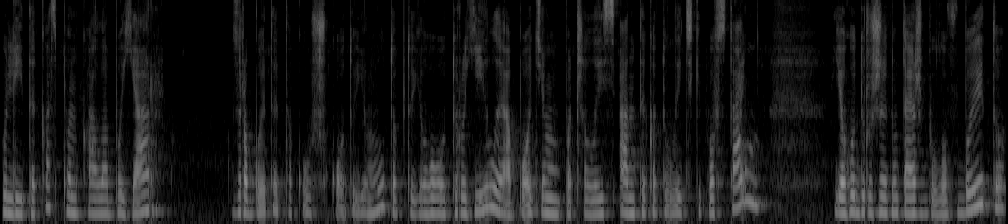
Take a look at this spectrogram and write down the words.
політика спонукала бояр зробити таку шкоду йому, тобто його отруїли, а потім почались антикатолицькі повстання. Його дружину теж було вбито,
